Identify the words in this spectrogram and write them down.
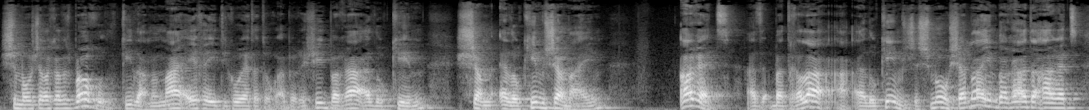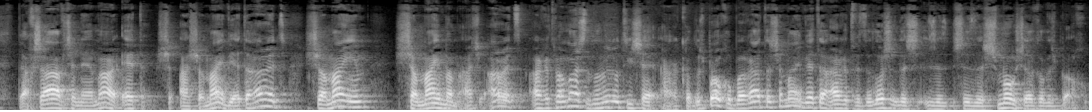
שמו של הקדוש ברוך הוא. כי למה? מה, איך הייתי קורא את התורה? בראשית ברא אלוקים, שם, אלוקים שמיים, ארץ. אז בהתחלה אלוקים ששמו שמיים ברא את הארץ. ועכשיו שנאמר את השמיים ואת הארץ, שמיים שמיים ממש, ארץ, ארץ ממש, זה אומר אותי שהקדוש ברוך הוא ברא את השמיים ואת הארץ, וזה לא שזה, שזה, שזה שמו של הקדוש ברוך הוא.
